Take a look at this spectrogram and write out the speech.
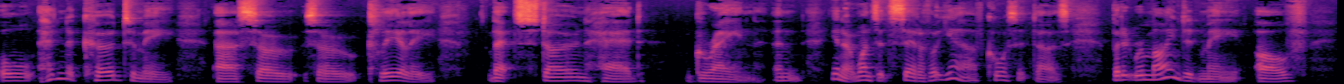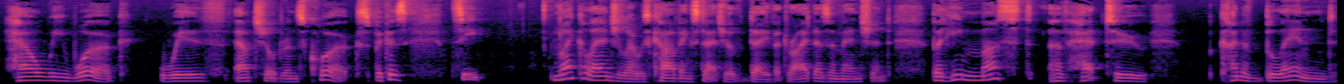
all hadn't occurred to me uh, so so clearly that stone had grain. And, you know, once it's said, I thought, yeah, of course it does. But it reminded me of how we work with our children's quirks. Because, see, Michelangelo was carving statue of David, right, as I mentioned, but he must have had to kind of blend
